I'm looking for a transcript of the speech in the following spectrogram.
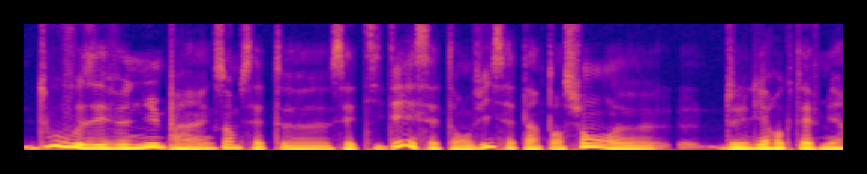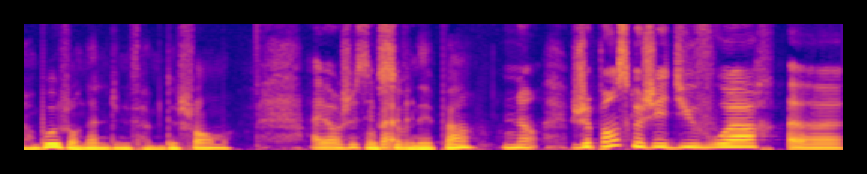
d'où vous est venue, par exemple, cette, euh, cette idée, cette envie, cette intention euh, de lire Octave Mirbeau, Journal d'une femme de chambre? Alors je sais Vous vous pas. souvenez pas? Non, je pense que j'ai dû voir euh,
